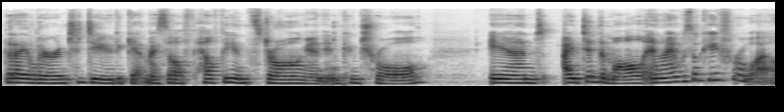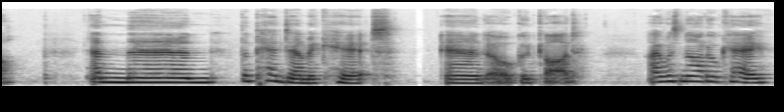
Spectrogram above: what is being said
that I learned to do to get myself healthy and strong and in control. And I did them all, and I was okay for a while. And then the pandemic hit, and oh, good God, I was not okay.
